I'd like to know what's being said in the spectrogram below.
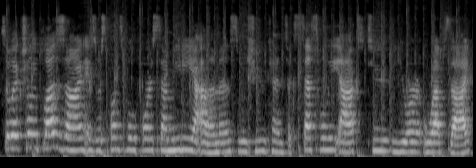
So actually plus design is responsible for some media elements which you can successfully add to your website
